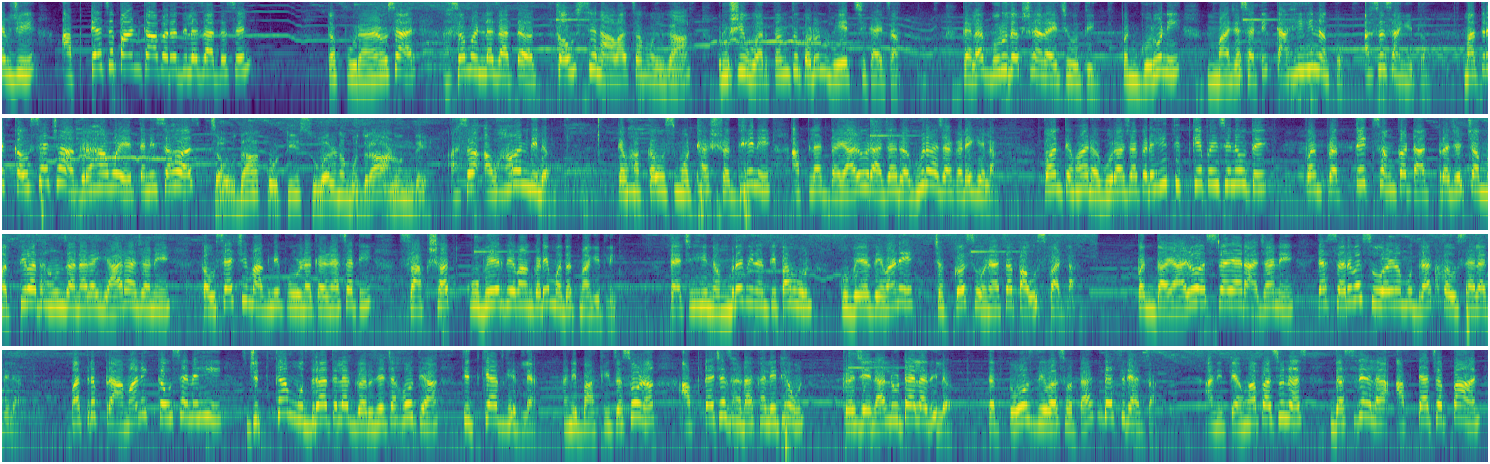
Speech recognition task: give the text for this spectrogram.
पानाऐवजी आपट्याचं पान का बरं दिलं जात असेल? तर पुराणानुसार असं म्हणलं जातं कौस्य नावाचा मुलगा ऋषी वर्तंतूकडून वेद शिकायचा. त्याला गुरुदक्षिणा द्यायची होती पण गुरुनी माझ्यासाठी काहीही नको असं सांगितलं. मात्र कौस्याच्या आग्रहामुळे त्यांनी सहज चौदा कोटी सुवर्ण मुद्रा आणून दे. असं आव्हान दिलं. तेव्हा कौस मोठ्या श्रद्धेने आपल्या दयाळू राजा रघुराजाकडे गेला. पण तेव्हा रघुराजाकडेही तितके पैसे नव्हते. पण प्रत्येक संकटात प्रजेच्या मत्तीला धावून जाणाऱ्या या राजाने कौसाची मागणी पूर्ण करण्यासाठी साक्षात कुबेर देवांकडे मदत मागितली. त्याची ही नम्र विनंती पाहून कुबेर देवाने चक्क सोन्याचा पाऊस पाडला. पण दयाळू असणाऱ्या या राजाने त्या सर्व सुवर्ण मुद्रा कौसाला दिल्या. मात्र प्रामाणिक कौसानेही जितक्या मुद्रा त्याला गरजेच्या होत्या तितक्याच घेतल्या आणि बाकीचं सोनं आपट्याच्या झाडाखाली ठेवून प्रजेला लुटायला दिलं. तर तोच दिवस होता दसऱ्याचा. आणि तेव्हापासूनच दसऱ्याला आपट्याचं पान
